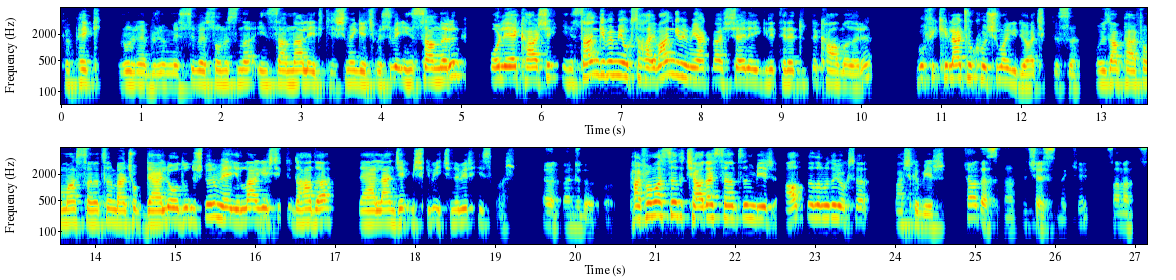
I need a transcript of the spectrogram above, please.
köpek rolüne bürünmesi ve sonrasında insanlarla etkileşime geçmesi ve insanların Oleg'e karşı insan gibi mi yoksa hayvan gibi mi yaklaşacağıyla ilgili tereddütte kalmaları bu fikirler çok hoşuma gidiyor açıkçası. O yüzden performans sanatının ben çok değerli olduğunu düşünüyorum ve yıllar geçtikçe daha da değerlenecekmiş gibi içimde bir his var. Evet bence de öyle. Performans sanatı çağdaş sanatın bir alt dalı mıdır yoksa başka bir? Çağdaş sanat içerisindeki sanat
